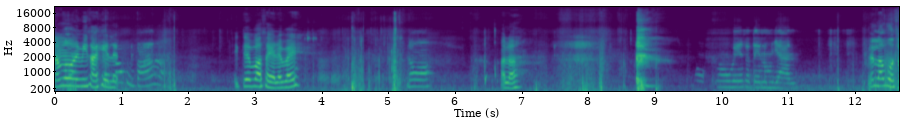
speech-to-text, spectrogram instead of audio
น้ำมันมีสาเหตุเลยฟ้าอีกเจอบอกใส่อะไรไหมโนอ๋อเหรอโนเวสเตนนมยาน งั้นเราโหวตส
